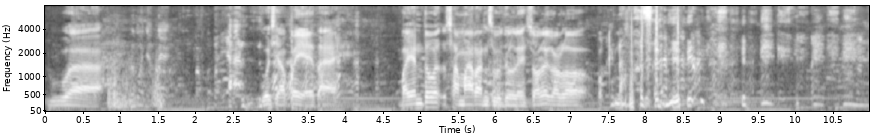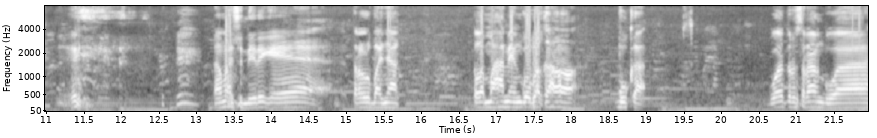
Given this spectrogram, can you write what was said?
Gua Bayan. gua siapa ya, Tay? Bayan tuh samaran sebetulnya. Soalnya kalau pakai nama sendiri nama sendiri kayak terlalu banyak kelemahan yang gue bakal buka. Gua terus terang gua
